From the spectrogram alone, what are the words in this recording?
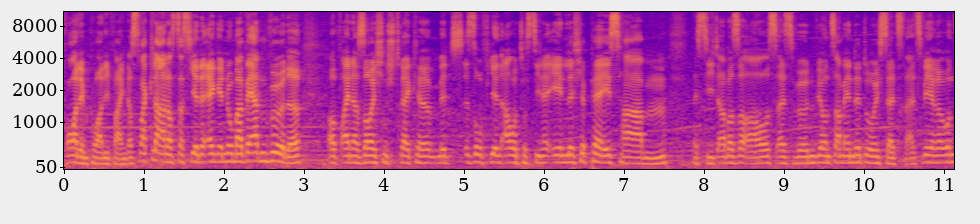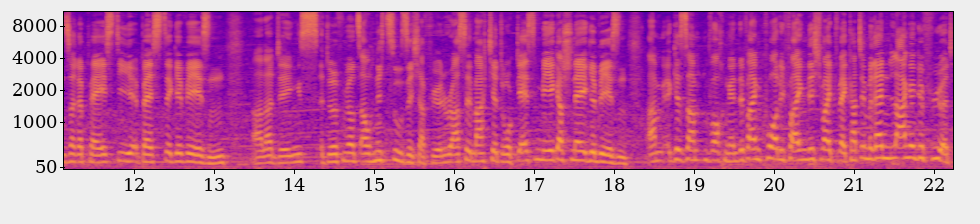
vor dem Qualifying. Das war klar, dass das hier eine enge Nummer werden würde, auf einer solchen Strecke mit so vielen Autos, die eine ähnliche Pace haben. Es sieht aber so aus, als würden wir uns am Ende durchsetzen, als wäre unsere Pace die beste gewesen. Allerdings dürfen wir uns auch nicht zu sicher fühlen. Russell macht hier Druck, der ist mega schnell gewesen. Am gesamten Wochenende war im Qualifying Rang nicht weit weg, hat im Rennen lange geführt,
